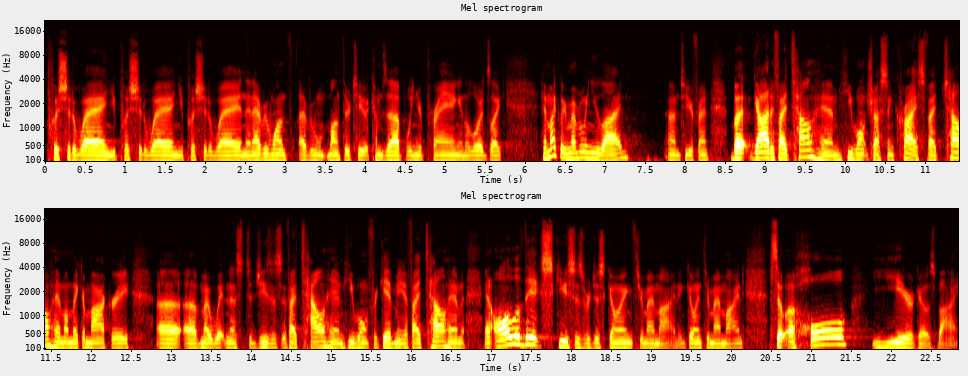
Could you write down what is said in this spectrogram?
push it away and you push it away and you push it away. And then every month, every month or two, it comes up when you're praying, and the Lord's like, hey, Michael, remember when you lied? Um, to your friend. But God, if I tell him, he won't trust in Christ. If I tell him, I'll make a mockery uh, of my witness to Jesus. If I tell him, he won't forgive me. If I tell him, and all of the excuses were just going through my mind and going through my mind. So a whole year goes by.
